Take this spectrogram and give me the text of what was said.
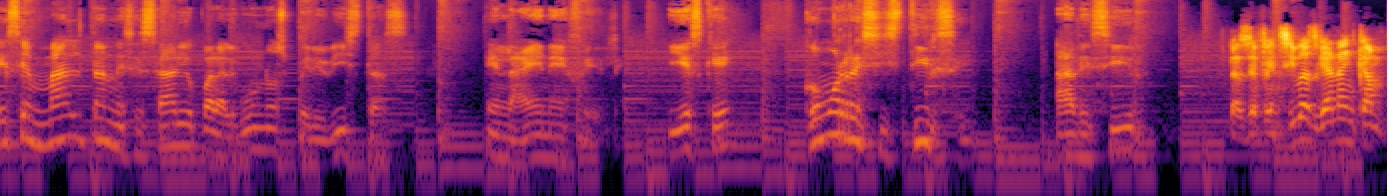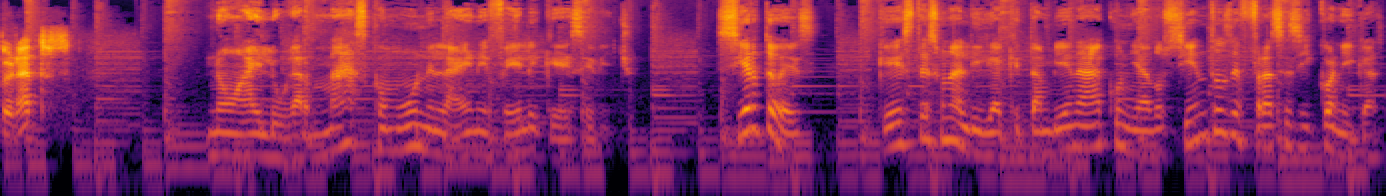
Ese mal tan necesario para algunos periodistas en la NFL. Y es que, ¿cómo resistirse a decir las defensivas ganan campeonatos? No hay lugar más común en la NFL que ese dicho. Cierto es que esta es una liga que también ha acuñado cientos de frases icónicas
